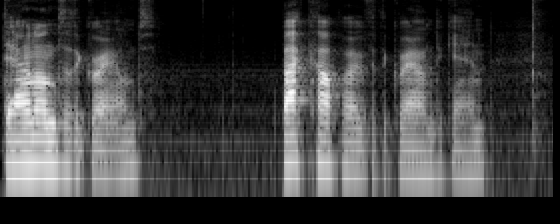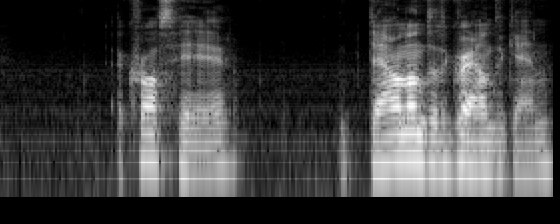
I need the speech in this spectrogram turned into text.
down under the ground, back up over the ground again, across here, down under the ground again,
